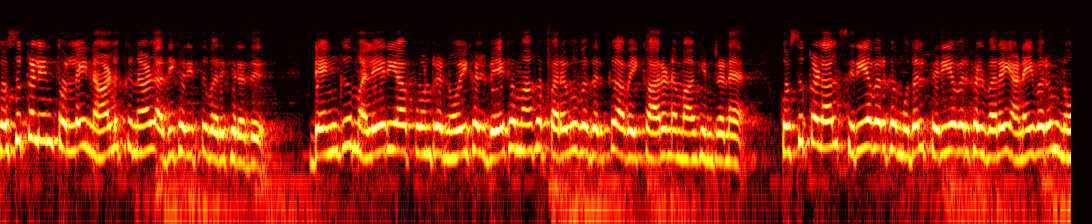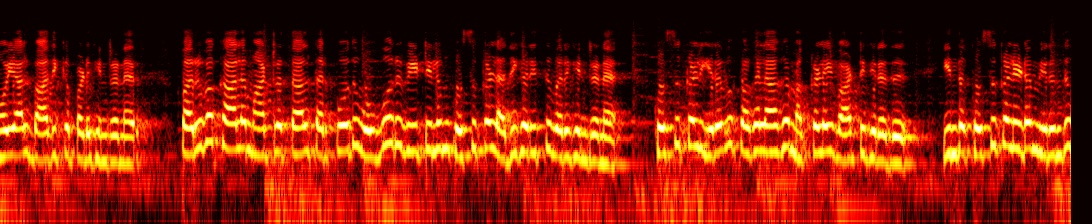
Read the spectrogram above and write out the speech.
கொசுக்களின் தொல்லை நாளுக்கு நாள் அதிகரித்து வருகிறது. டெங்கு மலேரியா போன்ற நோய்கள் வேகமாக பரவுவதற்கு அவை காரணமாகின்றன. கொசுக்களால் சிறியவர்கள் முதல் பெரியவர்கள் வரை அனைவரும் நோயால் பாதிக்கப்படுகின்றனர். பருவகால மாற்றத்தால் தற்போது ஒவ்வொரு வீட்டிலும் கொசுக்கள் அதிகரித்து வருகின்றன. கொசுக்கள் இரவு பகலாக மக்களை வாட்டுகிறது. இந்த கொசுக்களிடம் இருந்து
